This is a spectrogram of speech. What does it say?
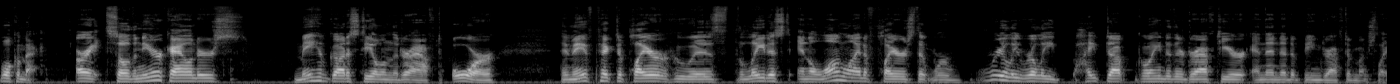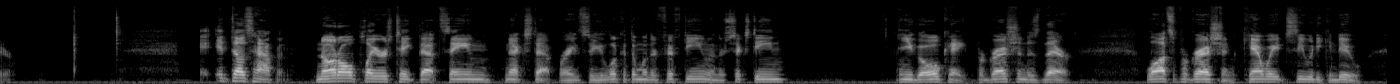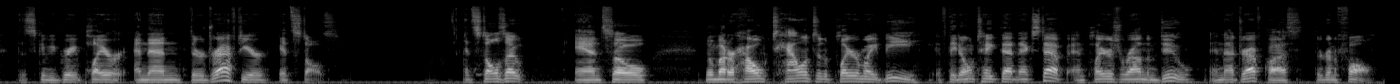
Welcome back. All right, so the New York Islanders may have got a steal in the draft, or they may have picked a player who is the latest in a long line of players that were really, really hyped up going into their draft year and then ended up being drafted much later. It does happen. Not all players take that same next step, right? So you look at them when they're 15, when they're 16, and you go, okay, progression is there. Lots of progression. Can't wait to see what he can do. This is going to be a great player. And then their draft year, it stalls. It stalls out. And so, no matter how talented a player might be, if they don't take that next step and players around them do in that draft class, they're going to fall.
